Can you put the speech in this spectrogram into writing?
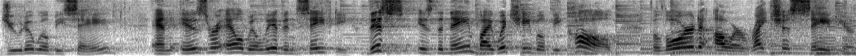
Judah will be saved, and Israel will live in safety. This is the name by which he will be called the Lord our righteous Savior.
